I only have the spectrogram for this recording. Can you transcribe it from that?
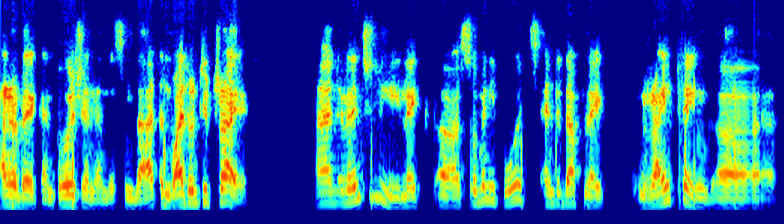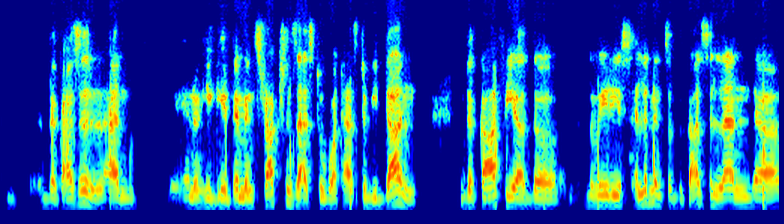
arabic and persian and this and that and why don't you try it? And eventually like uh, so many poets ended up like writing uh, the ghazal and you know he gave them instructions as to what has to be done the kafiya, the, the various elements of the ghazal. And uh,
